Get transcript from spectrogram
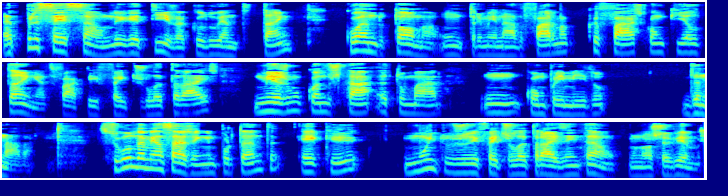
a percepção negativa que o doente tem quando toma um determinado fármaco que faz com que ele tenha, de facto, efeitos laterais, mesmo quando está a tomar um comprimido de nada. Segunda mensagem importante é que muitos dos efeitos laterais, então, como nós sabemos,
